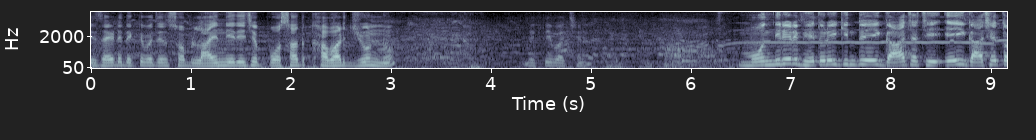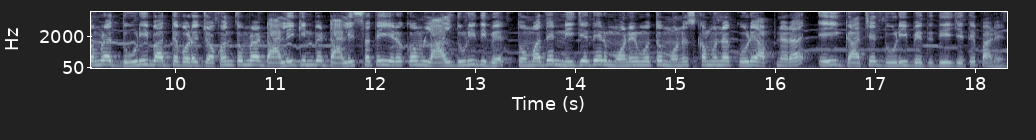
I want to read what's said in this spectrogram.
এই সাইডে দেখতে পাচ্ছেন, সব লাইন দিয়ে দিয়েছে প্রসাদ খাবার জন্য। দেখতেই পাচ্ছেন। মন্দিরের ভেতরেই কিন্তু এই গাছ আছে। এই গাছে তোমরা দড়ি বাঁধতে পারো। যখন তোমরা ডালি কিনবে, ডালির সাথে এরকম লাল দড়ি দিবে। তোমাদের নিজেদের মনের মতো মনস্কামনা করে আপনারা এই গাছে দড়ি বেঁধে দিয়ে যেতে পারেন।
